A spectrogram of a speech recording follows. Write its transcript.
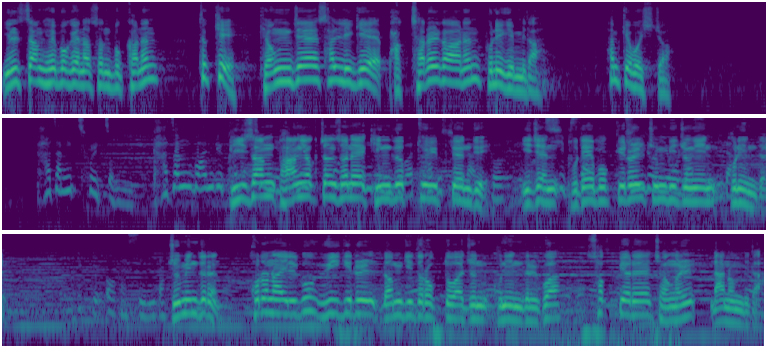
일상 회복에 나선 북한은 특히 경제 살리기에 박차를 가하는 분위기입니다. 함께 보시죠. 가장 철저히, 가장 완벽한 비상 방역 전선에 긴급 투입된 뒤 이젠 부대 복귀를 준비 중인 군인들. 주민들은 코로나19 위기를 넘기도록 도와준 군인들과 석별의 정을 나눕니다.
